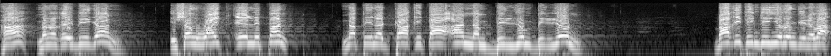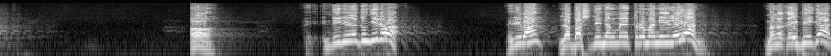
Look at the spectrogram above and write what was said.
Ha, mga kaibigan? Isang white elephant na pinagkakitaan ng bilyon-bilyon. Bakit hindi nyo rin ginawa? Oh, hindi nila itong ginawa. Hindi ba? Labas din ng Metro Manila yan. Mga kaibigan,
